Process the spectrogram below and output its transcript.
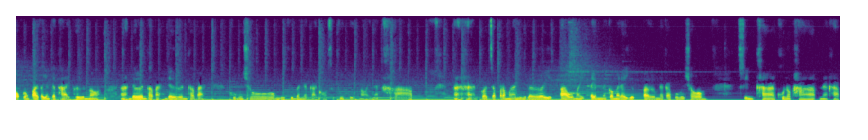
ตกลงไปก็ยังจะถ่ายพื้นเนาะอะเดินเข้าไปเดินเข้าไป คุณผู้ชมนี่คือบรรยากาศของสุกี้ตีน้อยนะครับ อาหารก็จะประมาณนี้เลย เตาไม่เต็มนะก็ไม่ได้หยุดเติมนะครับคุณผู้ชม สินค้าคุณภาพนะครับ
